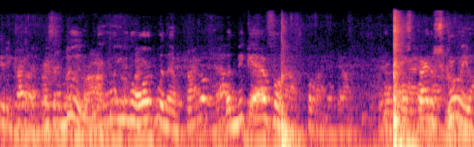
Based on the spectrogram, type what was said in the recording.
I said, dude, you know, you can work with them, but be careful. They try to screw you.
